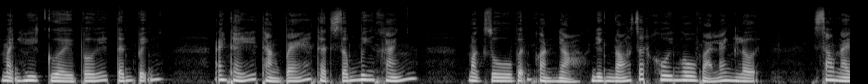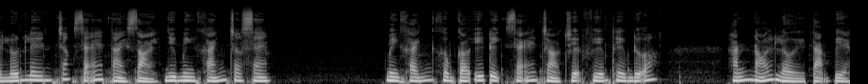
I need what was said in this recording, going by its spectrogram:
Mạnh Huy cười với Tấn Vĩnh. Anh thấy thằng bé thật giống Minh Khánh. Mặc dù vẫn còn nhỏ, nhưng nó rất khôi ngô và lanh lợi. Sau này lớn lên chắc sẽ tài giỏi như Minh Khánh cho xem. Minh Khánh không có ý định sẽ trò chuyện phiếm thêm nữa. Hắn nói lời tạm biệt.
